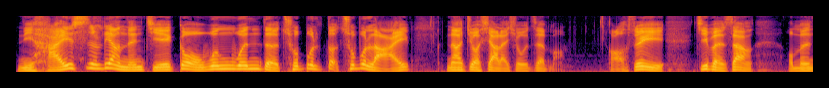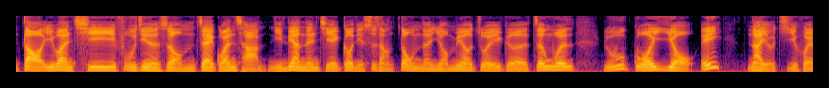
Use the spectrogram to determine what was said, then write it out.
你还是量能结构温温的出不到出不来，那就要下来修正嘛。好，所以基本上我们到一万七附近的时候，我们再观察你量能结构，你市场动能有没有做一个增温。如果有，哎，那有机会；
